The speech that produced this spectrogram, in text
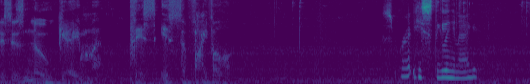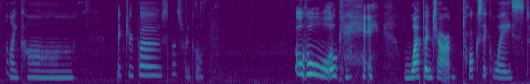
This is no game. This is survival. Sprite. He's stealing an egg. Icon. Victory pose. That's pretty cool. Oh, okay. Weapon charm. Toxic waste.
